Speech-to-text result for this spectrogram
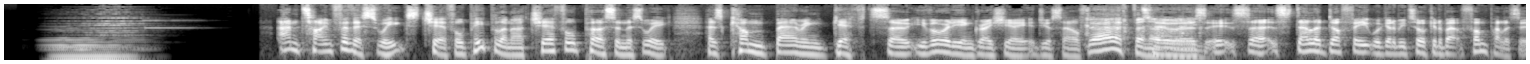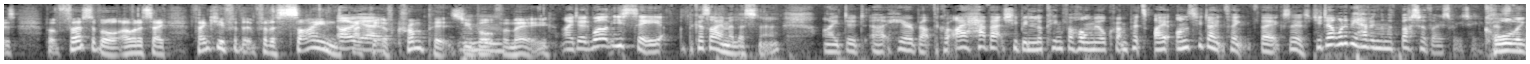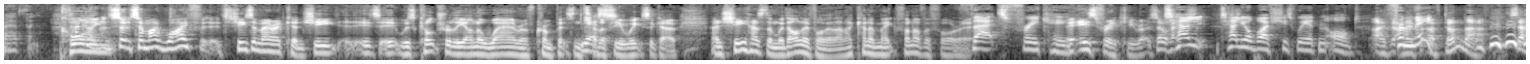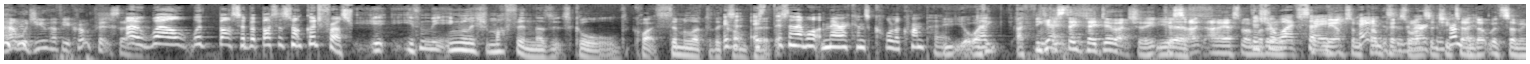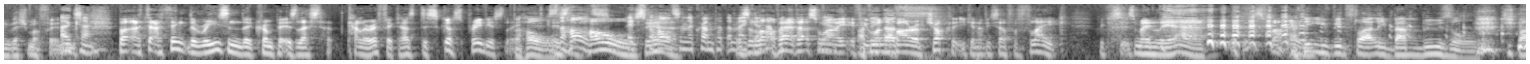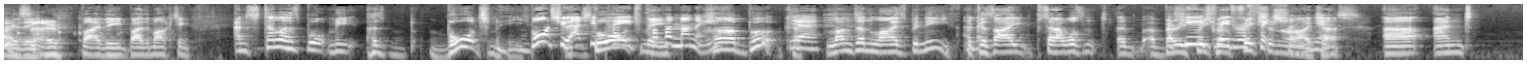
And time for this week's cheerful people. And our cheerful person this week has come bearing gifts. So you've already ingratiated yourself Definitely. to us. It's uh, Stella Duffy. We're going to be talking about fun palaces. But first of all, I want to say thank you for the for the signed Oh, packet yeah. Mm-hmm. of crumpets you bought for me. I did. Well, you see, because I am a listener, I did uh, hear about the. cr- I have actually been looking for wholemeal crumpets. I honestly don't think they exist. You don't want to be having them with butter, though, sweetie. Calling, That's the bad thing. calling, Hang on, So, so my wife, she's American. She is it was culturally unaware of crumpets until Yes. a few weeks ago, and she has them with olive oil, and I kind of make fun of her for it. That's freaky. it is freaky, right? So Tell tell your wife she's weird and odd. I've, From I've, me. I've done that. So how would you have your crumpets then? Oh well, with butter, but butter's not good for us. I- Isn't the English muffin, as it's called, quite similar to the Isn't, crumpet? is, isn't that what Americans call a crumpet? You- I think, I think Yes, they, they do actually. Because Yes. I, I asked my Does mother your in wife to say, pick me up some "Hey, crumpets is an once, and American she turned up with some English muffins. Okay. but I, th- I think the reason the crumpet is less calorific, as discussed previously, The holes. It's the holes. It's the yeah. holes in the crumpet that There's make a it lot of air. That's why Yeah. if I you think want a bar of chocolate, you can have yourself a flake because it's mainly air. it's fine. I think you've been slightly bamboozled by the so? by the by the marketing. And Stella has bought me has b- bought me Bought you, actually bought paid me proper money. Her book, Yeah. London Lies Beneath, because I said I wasn't a, a very huge frequent reader of fiction, fiction, writer, yes. uh, and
